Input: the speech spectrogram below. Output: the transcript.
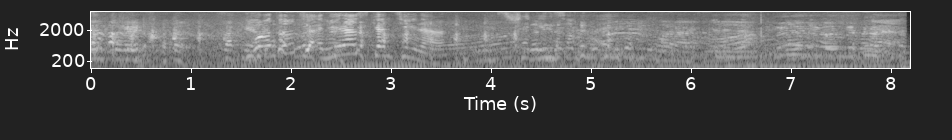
Welcome to Anita's Cantina. Let's check inside. I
